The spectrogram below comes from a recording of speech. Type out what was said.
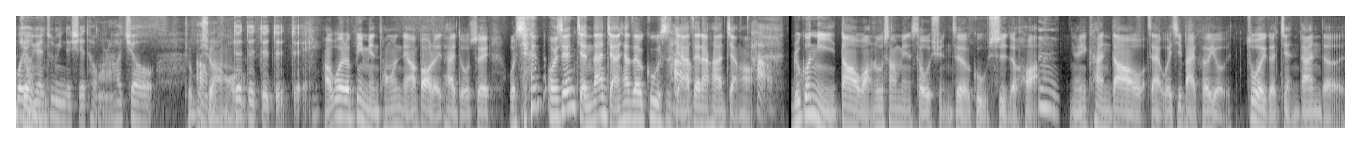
我有原住民的血统，然后就。就不喜欢我。对对对对对。好，为了避免同仁等下爆雷太多，所以我先 我先简单讲一下这个故事，等下再让他讲哦。好。如果你到网络上面搜寻这个故事的话，嗯，你会看到在维基百科有做一个简单的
